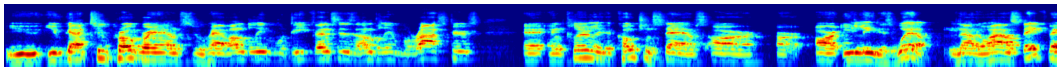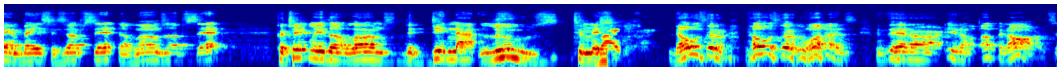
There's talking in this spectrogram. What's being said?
You you've got two programs who have unbelievable defenses, unbelievable rosters and, and, clearly the coaching staffs are, are are elite as well. Now the Ohio State fan base is upset, the alums upset, particularly the alums that did not lose to Michigan. Right. Those are those are the ones that are you know up in arms,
